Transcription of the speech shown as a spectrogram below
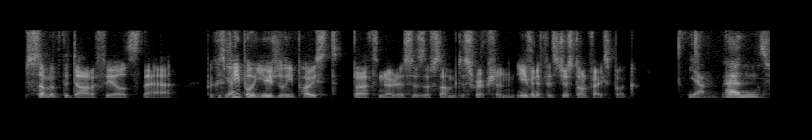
some of the data fields there because yeah. people usually post birth notices of some description, even if it's just on Facebook. Yeah, and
